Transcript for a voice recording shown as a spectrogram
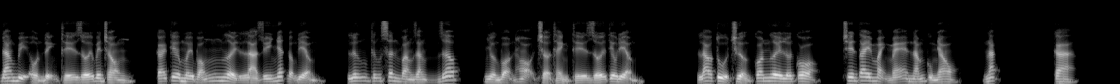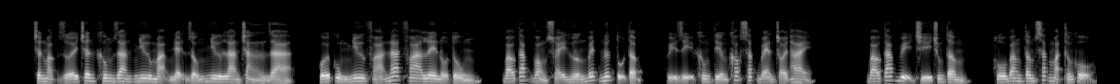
đang bị ổn định thế giới bên trong, cái kia mấy bóng người là duy nhất động điểm, lưng thững sân vàng răng rớp, nhường bọn họ trở thành thế giới tiêu điểm. Lao tù trưởng con ngươi lớn co, trên tay mạnh mẽ nắm cùng nhau nắt ca. Chân mặc dưới chân không gian như mạng nhện giống như lan tràn ra, cuối cùng như phá nát pha lên nổ tung, bao táp vòng xoáy hướng vết nước tụ tập, quỷ dị không tiếng khóc sắc bén chói tai bao táp vị trí trung tâm, hồ băng tâm sắc mặt thống khổ,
